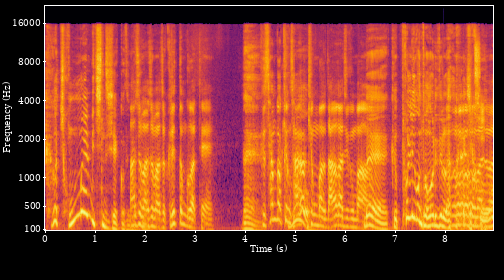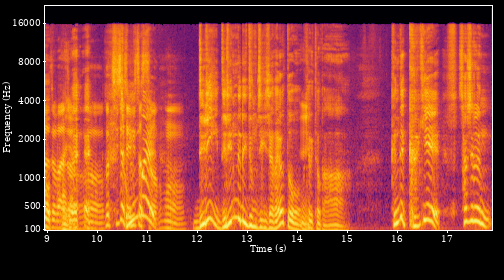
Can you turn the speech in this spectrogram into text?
그거 정말 미친 듯이 했거든요. 맞아 맞아 맞아. 그랬던 것 같아. 네. 그 삼각형 사각형 막 나와가지고 막. 네. 그 폴리곤 덩어리들 어, 나와가지고 맞아 맞아 맞아. 네. 어, 그거 진짜 정말- 재밌었어. 어. 느리 느릿느릿 움직이잖아요. 또 음. 캐릭터가. 근데 그게 사실은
